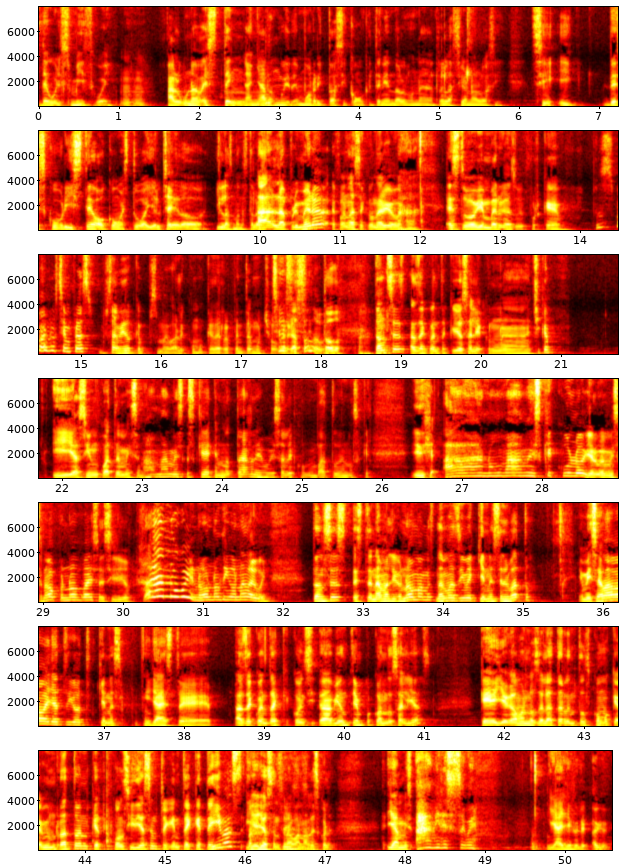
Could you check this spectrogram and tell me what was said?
de Will Smith, güey. Ujú. ¿Alguna vez te engañaron, güey, de morrito, así como que teniendo alguna relación o algo así? ¿Sí? ¿Y descubriste o cómo estuvo ahí el Sí. pedo y las mandaste a la Ah, la primera fue en la secundaria, güey. Ajá. Estuvo bien vergas, güey, porque, pues, bueno, siempre has sabido que, pues, me vale como que de repente mucho Sí, verga sí, sí, todo, güey. todo. Ajá. Entonces, haz de cuenta que yo salía con una chica. Y así un cuate me dice, no mames, es que en la tarde, güey, sale con un vato de no sé qué. Y dije, ah, no mames, qué culo. Y el güey me dice, no, pues no vais a decir Y yo, ah, no, güey, no, no digo nada, güey. Entonces, este, nada más le digo, no mames, nada más dime quién es el vato. Y me dice, va, va, ya te digo quién es. Y ya, este, haz de cuenta que había un tiempo cuando salías que llegaban los de la tarde, entonces como que había un rato en que coincidías entre, entre que te ibas y Ajá, ellos sí, entraban sí, a la escuela. Y ya me dice, ah, mira es ese güey. Y ya llego,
